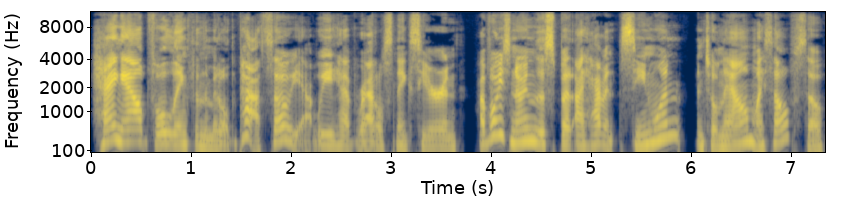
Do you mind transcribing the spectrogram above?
hang out full length in the middle of the path. So yeah, we have rattlesnakes here and I've always known this, but I haven't seen one until now myself. So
